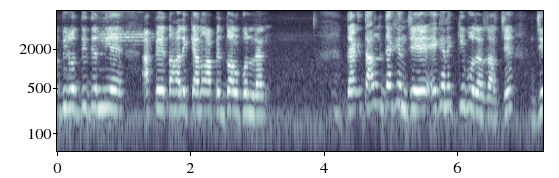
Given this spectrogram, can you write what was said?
বিরোধীদের নিয়ে আপনি তাহলে কেন আপনার দল করলেন? তাহলে দেখেন যে এখানে কি বোঝা যাচ্ছে যে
